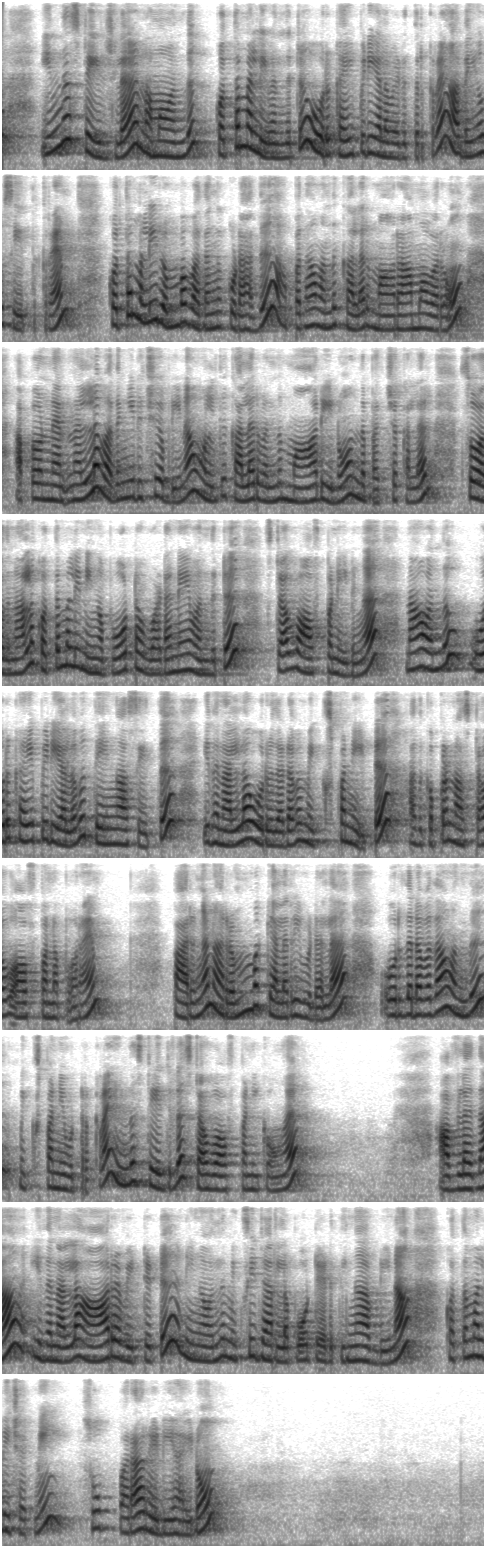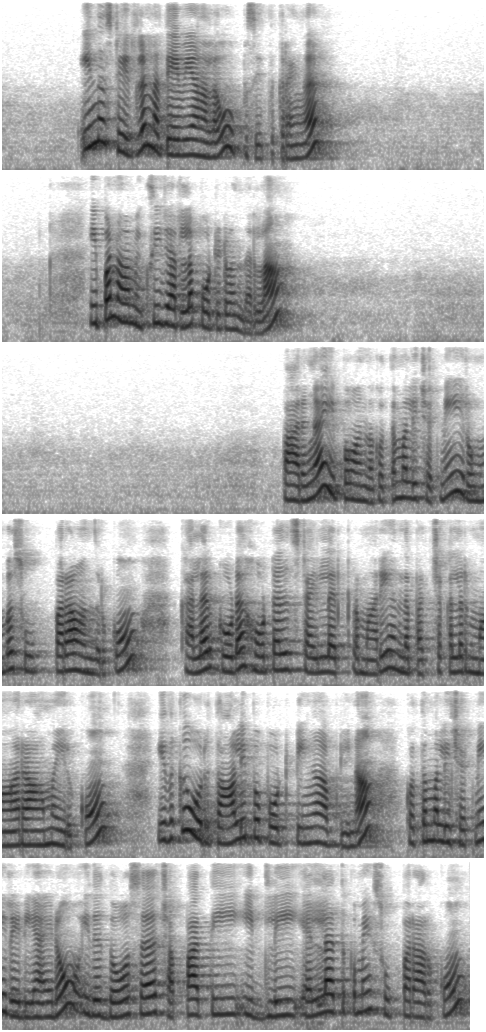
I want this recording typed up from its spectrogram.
இந்த ஸ்டேஜில் நம்ம வந்து கொத்தமல்லி வந்துட்டு ஒரு கைப்பிடி அளவு எடுத்துருக்குறேன் அதையும் சேர்த்துக்கிறேன். கொத்தமல்லி ரொம்ப வதங்கக்கூடாது அப்போ தான் வந்து கலர் மாறாமல் வரும். அப்போ ந நல்லா வதங்கிடுச்சு அப்படின்னா உங்களுக்கு கலர் வந்து மாறிடும் அந்த பச்சை கலர் ஸோ அதனால் கொத்தமல்லி நீங்கள் போட்ட உடனே வந்துட்டு ஸ்டவ் ஆஃப் பண்ணிவிடுங்க நான் வந்து ஒரு கைப்பிடி அளவு தேங்காய் சேர்த்து இதை நல்லா ஒரு தடவை மிக்ஸ் பண்ணிவிட்டு அதுக்கப்புறம் நான் ஸ்டவ் ஆஃப் பண்ண போகிறேன் பாருங்கள் நான் ரொம்ப கிளறி விடலை. ஒரு தடவை தான் வந்து மிக்ஸ் பண்ணி விட்டுருக்குறேன். இந்த ஸ்டேஜில் ஸ்டவ் ஆஃப் பண்ணிக்கோங்க. அவ்வளோதான் இதை நல்லா ஆற விட்டுட்டு நீங்கள் வந்து மிக்சி ஜாரில் போட்டு எடுத்தீங்க அப்படின்னா கொத்தமல்லி சட்னி சூப்பராக ரெடி ஆகிடும் இந்த ஸ்டேஜில் நான் தேவையான அளவு உப்பு சேர்த்துக்கிறேங்க. இப்போ நம்ம மிக்சி ஜாரில் போட்டுட்டு வந்துடலாம். பாருங்கள் இப்போ அந்த கொத்தமல்லி சட்னி ரொம்ப சூப்பராக வந்திருக்கும். கலர் கூட ஹோட்டல் ஸ்டைலில் இருக்கிற மாதிரி அந்த பச்சை கலர் மாறாமல் இருக்கும். இதுக்கு ஒரு தாளிப்பு போட்டுட்டிங்க அப்படின்னா கொத்தமல்லி சட்னி ரெடி ஆகிடும் இது தோசை சப்பாத்தி இட்லி எல்லாத்துக்குமே சூப்பராக இருக்கும்.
